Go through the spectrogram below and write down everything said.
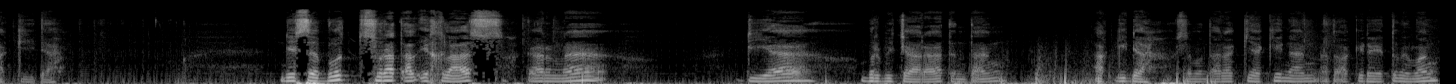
akidah disebut surat Al-Ikhlas karena dia berbicara tentang akidah. Sementara keyakinan atau akidah itu memang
